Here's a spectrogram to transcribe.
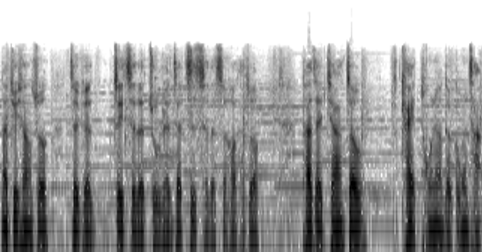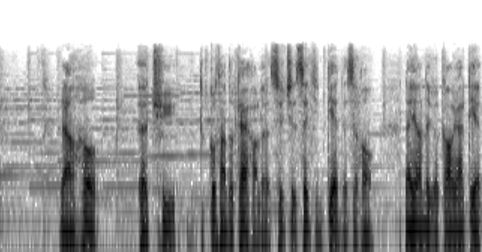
那就像说，这个这次的主人在致辞的时候，他说他在加州开同样的工厂，然后呃去工厂都盖好了，是去申请电的时候，那要那个高压电，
